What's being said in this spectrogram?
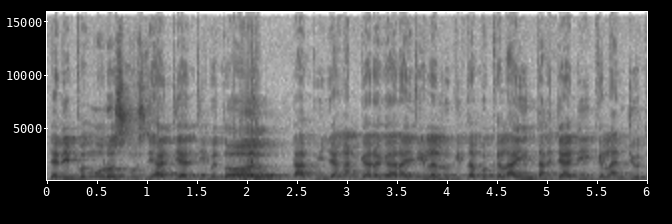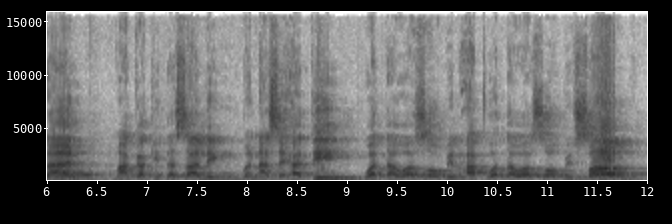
Jadi pengurus mesti hati-hati betul? Tapi jangan gara-gara ini lalu kita berkelahi Tak jadi kelanjutan. Maka kita saling menasehati. Watawasau bilhaq watawasau bisab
